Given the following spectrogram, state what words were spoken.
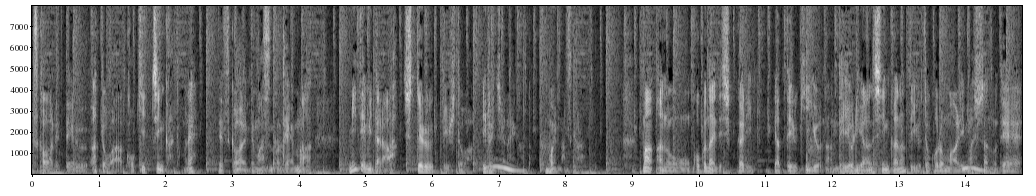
使われている。あとは、こう、キッチンカーとかね、で使われてますので、まあ、見てみたら、知ってるっていう人はいるんじゃないかと思いますから。まあ、あの、国内でしっかりやっている企業なんで、より安心かなというところもありましたので、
